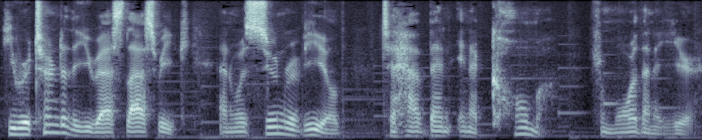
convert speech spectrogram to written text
He returned to the US last week and was soon revealed to have been in a coma for more than a year.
